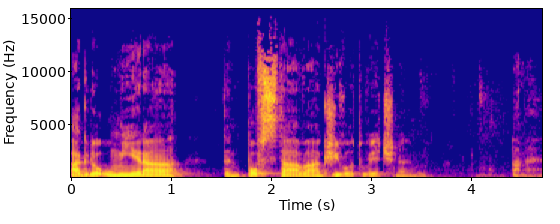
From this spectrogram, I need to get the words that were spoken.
A kdo umírá, ten povstává k životu věčnému. Amen.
